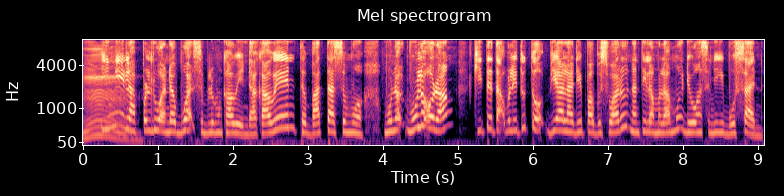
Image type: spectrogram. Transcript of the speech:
Hmm. Inilah perlu anda buat sebelum kahwin. Dah kahwin, terbatas semua. Mulut, mulut orang kita tak boleh tutup biarlah depa bersuara nanti lama-lama dia orang sendiri bosan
